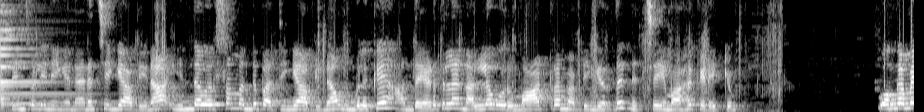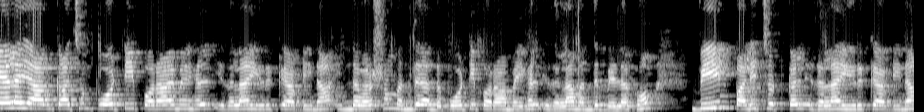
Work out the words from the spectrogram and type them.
அப்படின்னு சொல்லி நீங்கள் நினச்சிங்க அப்படின்னா இந்த வருஷம் வந்து பார்த்தீங்க அப்படின்னா உங்களுக்கு அந்த இடத்துல நல்ல ஒரு மாற்றம் அப்படிங்கிறது நிச்சயமாக கிடைக்கும். உங்கள் மேலே யாருக்காச்சும் போட்டி பொறாமைகள் இதெல்லாம் இருக்குது அப்படின்னா இந்த வருஷம் வந்து அந்த போட்டி பொறாமைகள் இதெல்லாம் வந்து விலகும். வீண் பழிச்சொற்கள் இதெல்லாம் இருக்குது அப்படின்னா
